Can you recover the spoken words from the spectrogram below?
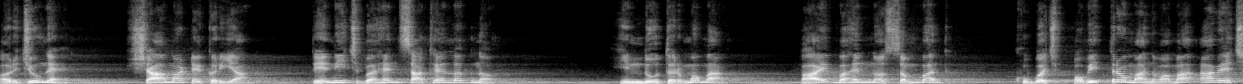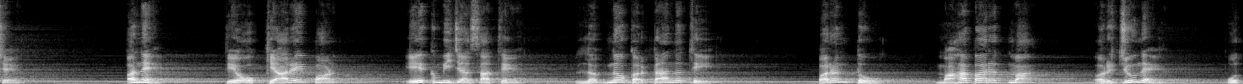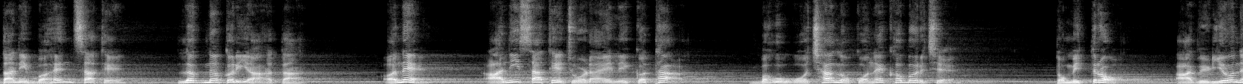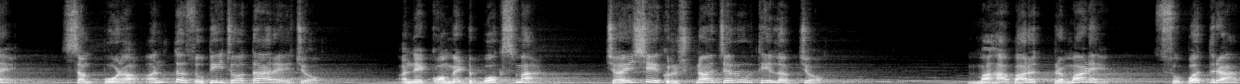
અર્જુને શા માટે કર્યા તેની જ બહેન સાથે લગ્ન? હિન્દુ ધર્મમાં ભાઈ બહેનનો સંબંધ ખૂબ જ પવિત્ર માનવામાં આવે છે અને તેઓ ક્યારેય પણ એકબીજા સાથે લગ્ન કરતા નથી. પરંતુ મહાભારતમાં અર્જુને પોતાની બહેન સાથે લગ્ન કર્યા હતા અને આની સાથે જોડાયેલી કથા બહુ ઓછા લોકોને ખબર છે. તો મિત્રો, આ વિડીયોને સંપૂર્ણ અંત સુધી જોતા રહેજો અને કોમેન્ટ બોક્સમાં જય શ્રી કૃષ્ણ જરૂરથી લખજો. મહાભારત પ્રમાણે સુભદ્રા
